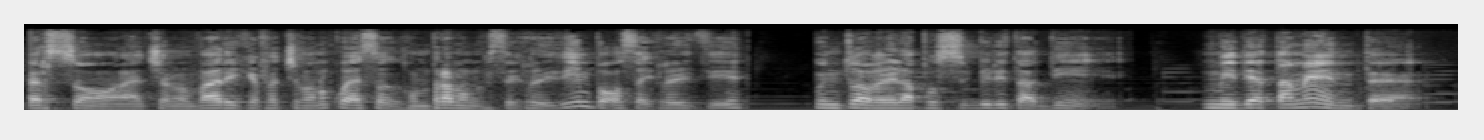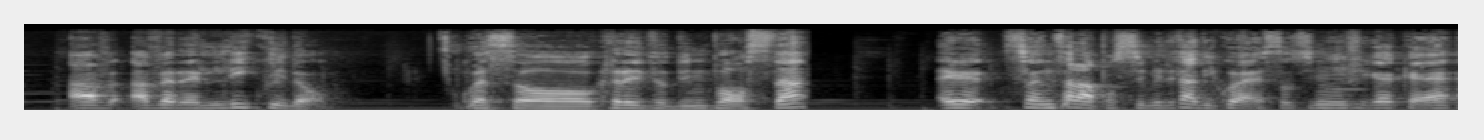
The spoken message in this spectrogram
persona, c'erano vari che facevano questo, che compravano questi crediti d'imposta, crediti, quindi tu avevi la possibilità di immediatamente av- avere liquido questo credito d'imposta e senza la possibilità di questo significa che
